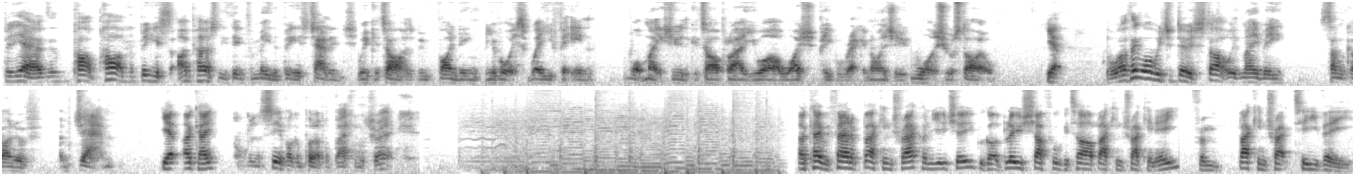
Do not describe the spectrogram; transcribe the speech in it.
but yeah, part part of the biggest, I personally think for me, the biggest challenge with guitar has been finding your voice, where you fit in, what makes you the guitar player you are, why should people recognise you, what's your style. Yep. Well, I think what we should do is start with maybe some kind of, of jam. Yep. Okay. I'm going to see if I can put up a backing track. Okay, we found a backing track on YouTube. We've got a blues shuffle guitar backing track in E from Backing Track TV.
